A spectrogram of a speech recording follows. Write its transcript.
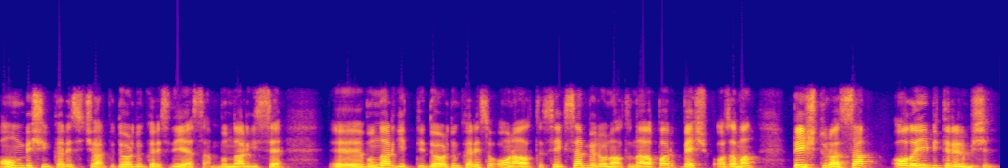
15'in karesi çarpı 4'ün karesi diye yazsam. Bunlar gitse e, bunlar gitti. 4'ün karesi 16. 80 bölü 16 ne yapar? 5. O zaman 5 tur atsam olayı bitirirmişim.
